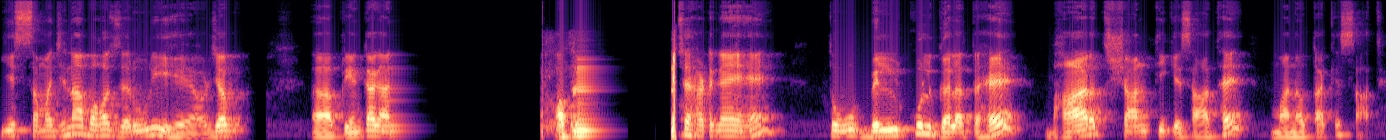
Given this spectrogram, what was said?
ये समझना बहुत ज़रूरी है और जब प्रियंका गांधी अपने से हट गए हैं तो वो बिल्कुल गलत है। भारत शांति के साथ है, मानवता के साथ है।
